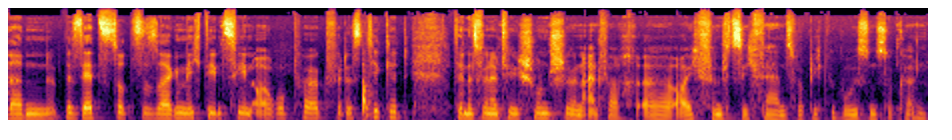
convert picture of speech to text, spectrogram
dann besetzt sozusagen nicht den 10-Euro-Perk für das Ticket, denn es wäre natürlich schon schön, einfach äh, euch 50 Fans wirklich begrüßen zu können.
